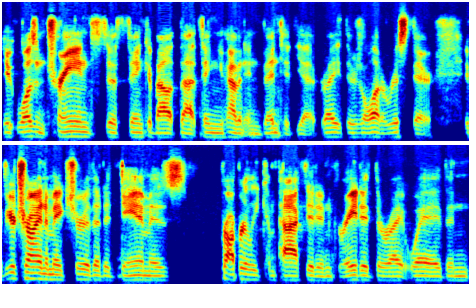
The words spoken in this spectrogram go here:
it wasn't trained to think about that thing you haven't invented yet, right? There's a lot of risk there. If you're trying to make sure that a dam is properly compacted and graded the right way, then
